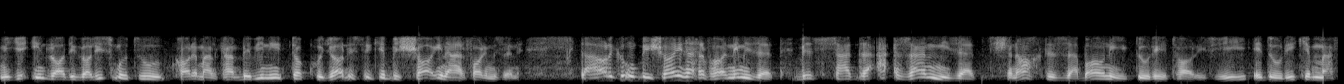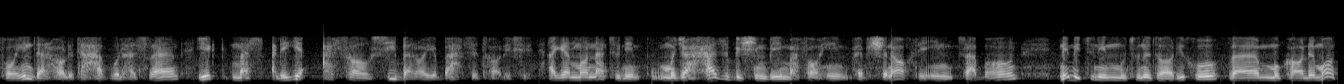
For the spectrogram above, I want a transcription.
میگه این رادیکالیسم رو تو کار ملکم ببینید تا کجا رسیده که به شاه این حرفا رو می‌زنه. در حالی که اون به شاه این حرفا نمی‌زد به صدر اعظم می‌زد. شناخت زبان یک دوره تاریخی دوره که مفاهیم در حال تحول هستند یک مسئله اساسی برای بحث تاریخی اگر ما نتونیم مجهز بشیم به این مفاهیم و شناخت این زبان نمی‌تونیم متون تاریخ و, مکالمات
